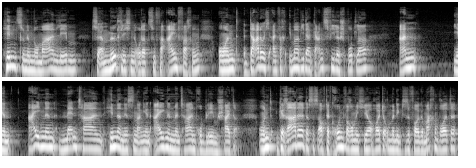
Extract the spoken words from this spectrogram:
hin zu einem normalen Leben zu ermöglichen oder zu vereinfachen und dadurch einfach immer wieder ganz viele Sportler an ihren eigenen mentalen Hindernissen, an ihren eigenen mentalen Problemen scheitern. Und gerade, das ist auch der Grund, warum ich hier heute unbedingt diese Folge machen wollte,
